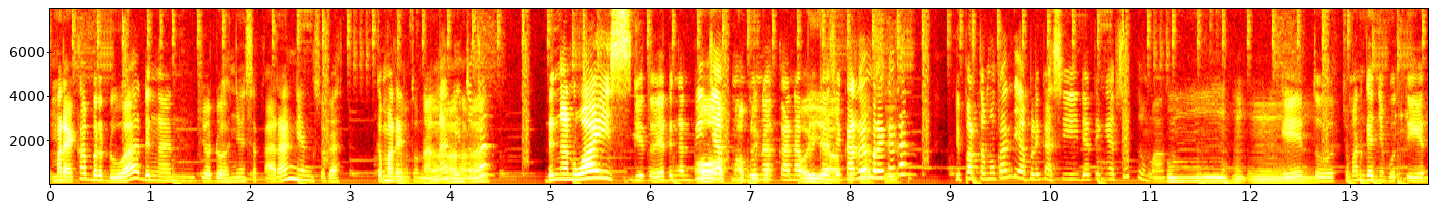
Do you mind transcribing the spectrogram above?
mereka berdua dengan jodohnya sekarang yang sudah kemarin tunangan uh, uh, itu kan dengan wise gitu ya dengan bijak oh, menggunakan aplikasi, oh, iya, aplikasi. Karena mereka kan dipertemukan di aplikasi dating apps itu mah hmm, hmm, hmm. gitu cuman gak nyebutin.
